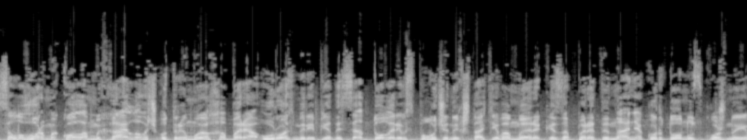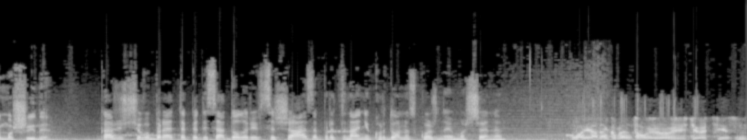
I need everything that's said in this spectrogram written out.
Салогор Микола Михайлович отримує хабаря у розмірі 50 доларів Сполучених Штатів Америки за перетинання кордону з кожної машини. Кажуть, що ви берете 50 доларів США за перетинання кордону з кожної машини. Ну я не коментую ідіотизм.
